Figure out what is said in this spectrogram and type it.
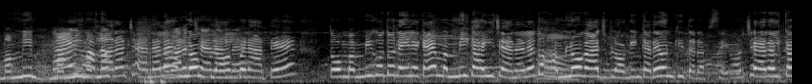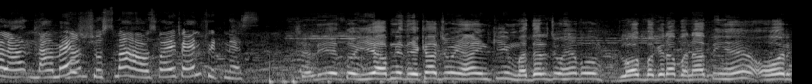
मम्मी मम्मी मतलब हमारा चैनल है हम लोग ब्लॉग बनाते हैं। तो मम्मी को तो नहीं लेके आए मम्मी का ही चैनल है तो हम लोग आज ब्लॉगिंग करें उनकी तरफ़ से। और चैनल का नाम है सुषमा हाउस वाइफ एंड फिटनेस चलिए तो ये आपने देखा जो यहाँ इनकी मदर जो हैं वो ब्लॉग वगैरह बनाती हैं और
